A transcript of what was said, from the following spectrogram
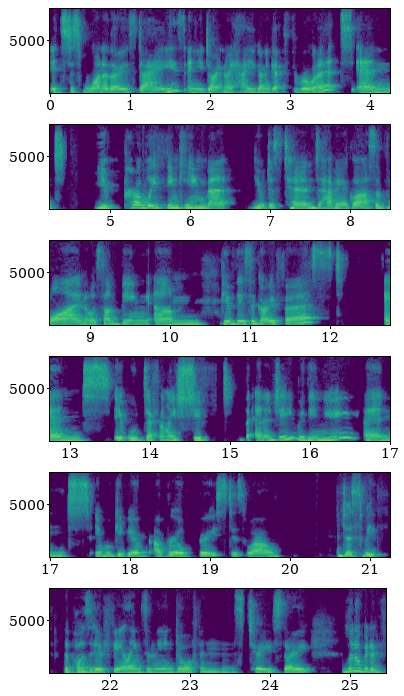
it's just one of those days and you don't know how you're going to get through it, and you're probably thinking that you'll just turn to having a glass of wine or something, um, give this a go first and it will definitely shift the energy within you and it will give you a, a real boost as well just with the positive feelings and the endorphins too so a little bit of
